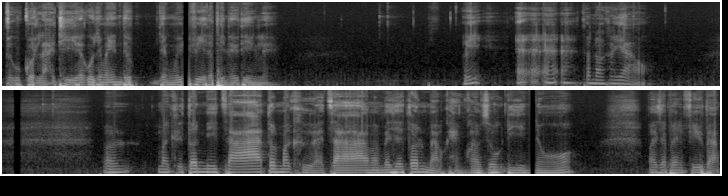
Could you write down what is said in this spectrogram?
แต่กูกดหลายทีแล้วกูยังไม่เห็นยังไม่ฟรีสปินสักทีเลยเฮ้ยเอ๊ะเอ๊ะเอ๊ะเอ๊ะต้นนอนเขย่า มันมันคือต้นนี้จ้าต้นมะเขือจ้ามันไม่ใช่ต้นแบบแข่งความโชคดีเนอะมันจะเป็นฟีลแบบ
